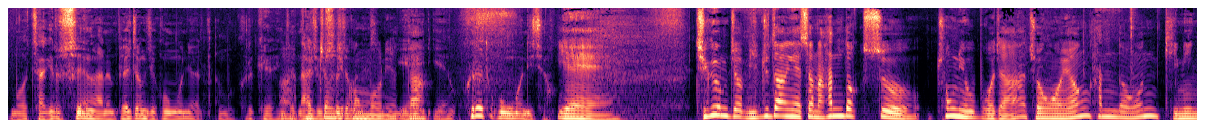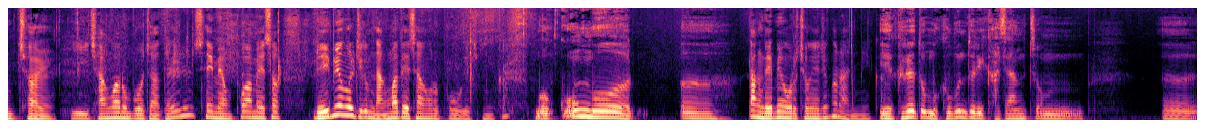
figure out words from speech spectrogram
뭐 자기를 수행하는 별정직 공무원이었다. 뭐 그렇게 이제 아, 나중에 별정직 공무원이었다. 예, 예. 그래도 공무원이죠. 예. 지금 저 민주당에서는 한덕수 총리 후보자, 정호영, 한동훈, 김인철 이 장관 후보자들 세 명 포함해서 네 명을 지금 낙마 대상으로 보고 계십니까? 뭐 꼭 뭐 어. 딱 네 명으로 정해진 건 아닙니까? 예, 그래도 뭐 그분들이 가장 좀 어,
